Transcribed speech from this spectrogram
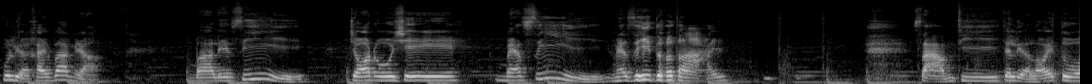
กูเหลือใครบ้างเนี่ย บาเลซี่ จอร์นโอเช แมสซี่ แมสซี่ตัวท้ายสามทีจะเหลือร้อยตัว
